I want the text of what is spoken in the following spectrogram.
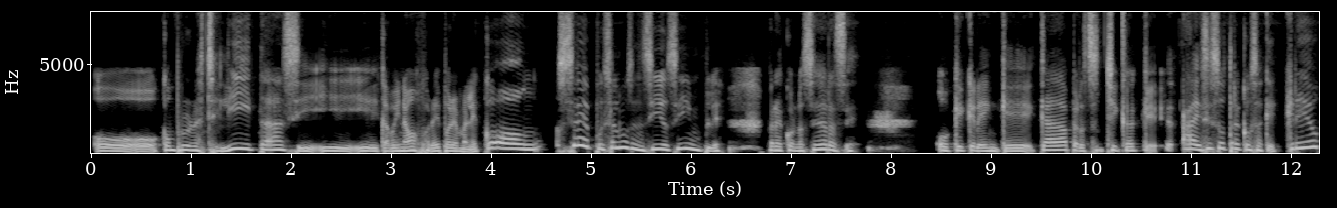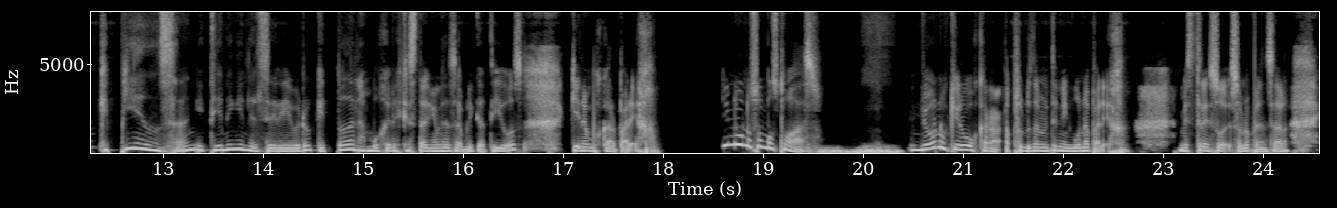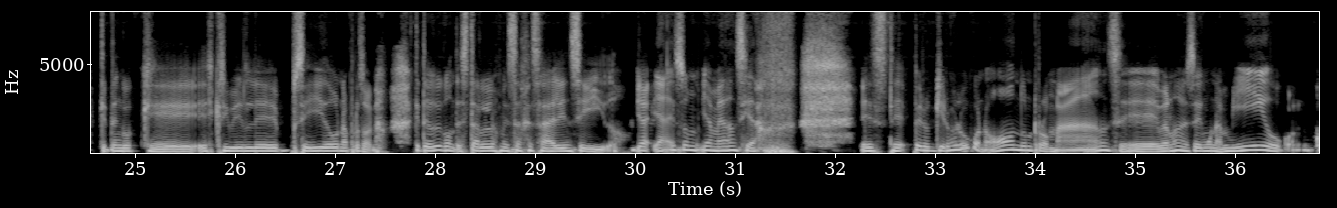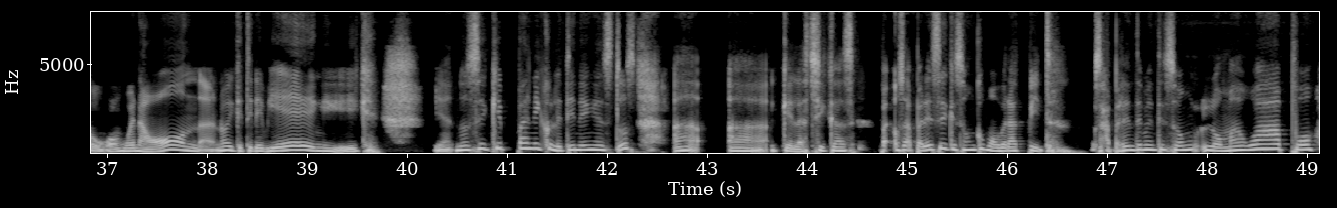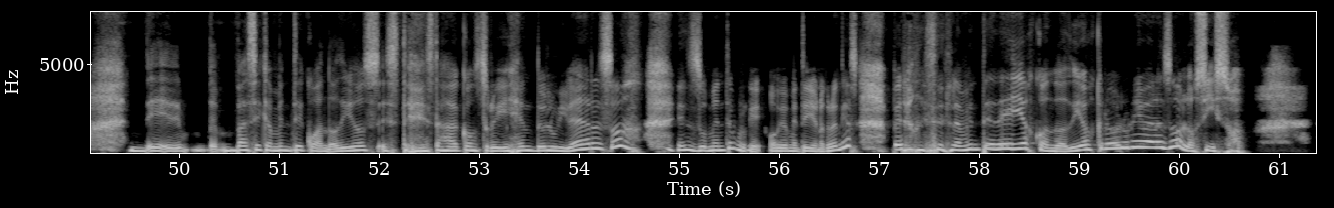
o compro unas chelitas y, y, caminamos por ahí por el malecón. No sé, pues algo sencillo, simple, para conocerse o que creen que cada chica que... Ah, esa es otra cosa que creo que piensan y tienen en el cerebro que todas las mujeres que están en los aplicativos quieren buscar pareja. Y no, no somos todas. Yo no quiero buscar absolutamente ninguna pareja. Me estreso de solo pensar que tengo que escribirle seguido a una persona, que tengo que contestarle los mensajes a alguien seguido. Ya, ya eso ya me da ansiedad. Este, pero quiero algo con onda, un romance, vernos en un amigo con, con, buena onda, ¿no? Y que tire bien y ya, no sé qué pánico le tienen estos a, a que las chicas, o sea, parece que son como Brad Pitt. O sea, aparentemente son lo más guapo. De, básicamente cuando Dios este, estaba construyendo el universo en su mente, porque obviamente yo no creo en Dios, pero en la mente de ellos, cuando Dios creó el universo, los hizo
